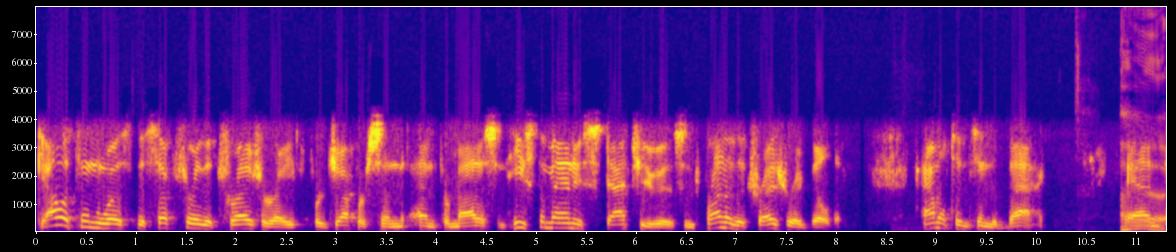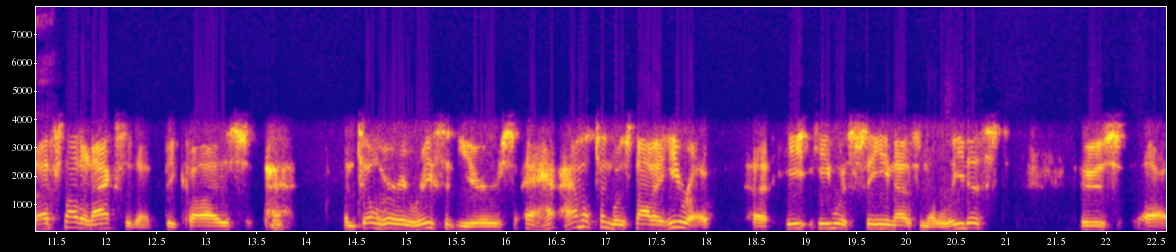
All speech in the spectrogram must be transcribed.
Gallatin was the Secretary of the Treasury for Jefferson and for Madison. He's the man whose statue is in front of the Treasury building. Hamilton's in the back. And Uh. that's not an accident because until very recent years, ha- Hamilton was not a hero. Uh, he, he was seen as an elitist whose uh,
